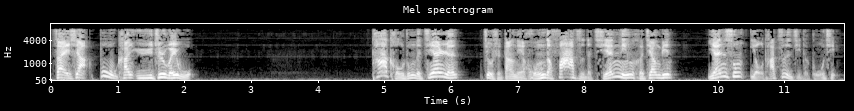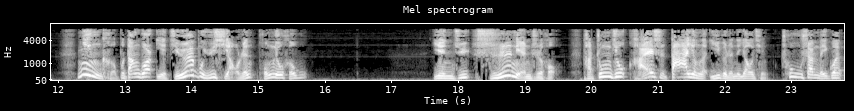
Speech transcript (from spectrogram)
在下不堪与之为伍。他口中的奸人，就是当年红得发紫的钱宁和江彬。严嵩有他自己的骨气，宁可不当官，也绝不与小人同流合污。隐居十年之后，他终究还是答应了一个人的邀请，出山为官。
